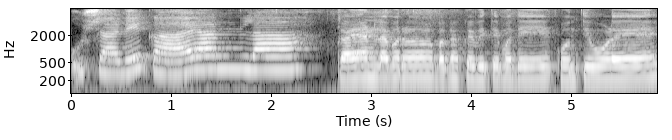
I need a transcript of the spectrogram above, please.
उषाने काय आणला? काय आणला बरं? बघा कवितेमध्ये कोणती ओळ आहे?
